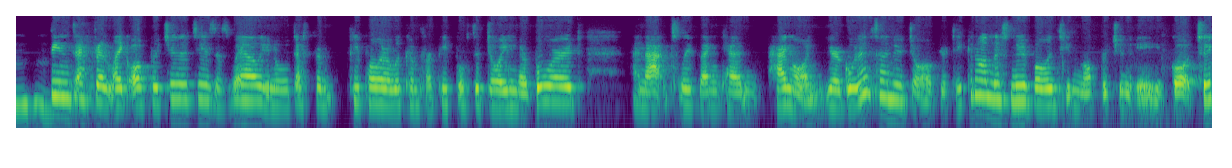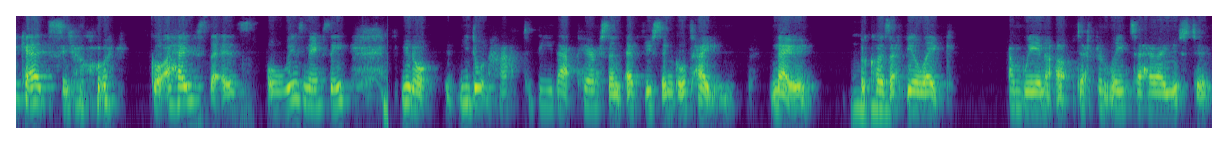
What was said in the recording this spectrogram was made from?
mm-hmm. seen different like opportunities as well. You know, different people are looking for people to join their board and actually thinking, hang on, you're going into a new job, you're taking on this new volunteering opportunity, you've got two kids, you know, got a house that is always messy. You know, you don't have to be that person every single time now mm-hmm. because I feel like I'm weighing it up differently to how I used to.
